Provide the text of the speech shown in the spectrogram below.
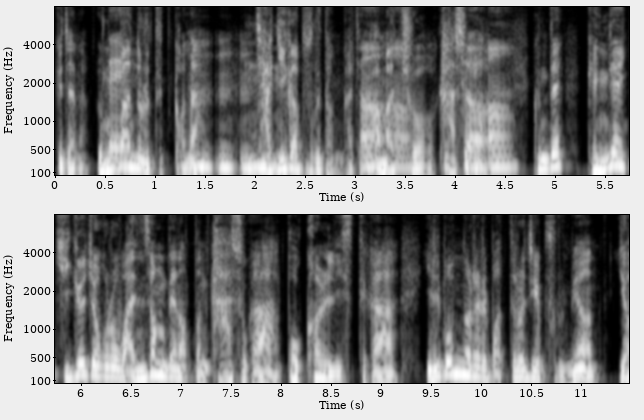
그잖아. 네. 음반으로 듣거나 음, 음, 음. 음. 자기가 부르던가 어, 아마추어 어. 그쵸. 가수가 어. 근데 굉장히 기교적으로 완성된 어떤 가수가 보컬리스트가 일본 노래를 멋들어지게 부르면 야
